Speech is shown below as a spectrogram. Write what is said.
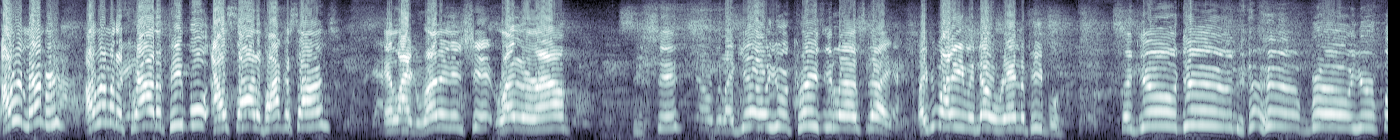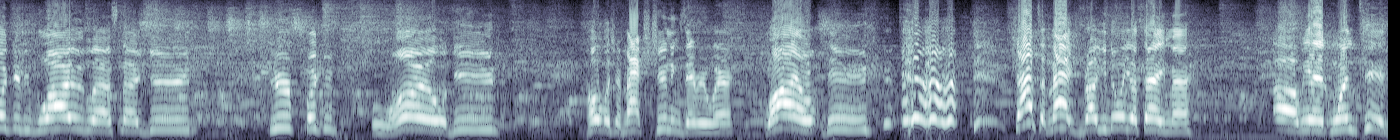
I remember. I remember the crowd of people outside of Hakkasan's and like running and shit, running around and shit. I would be like, yo, you were crazy last night. Like people I didn't even know, random people. Like, yo, dude, bro, you were fucking wild last night, dude. You're fucking wild, dude. Whole bunch of Max tunings everywhere. Wild, dude. Shout out to Max, bro. You doing your thing, man. Oh, we had 110.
